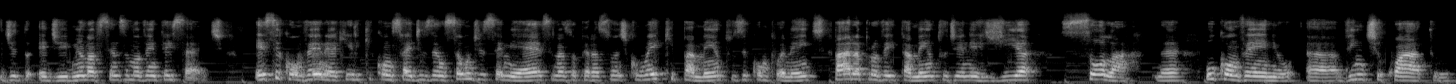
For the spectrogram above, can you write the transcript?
de, de 1997. Esse convênio é aquele que concede isenção de ICMS nas operações com equipamentos e componentes para aproveitamento de energia solar. Né? O convênio uh, 24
